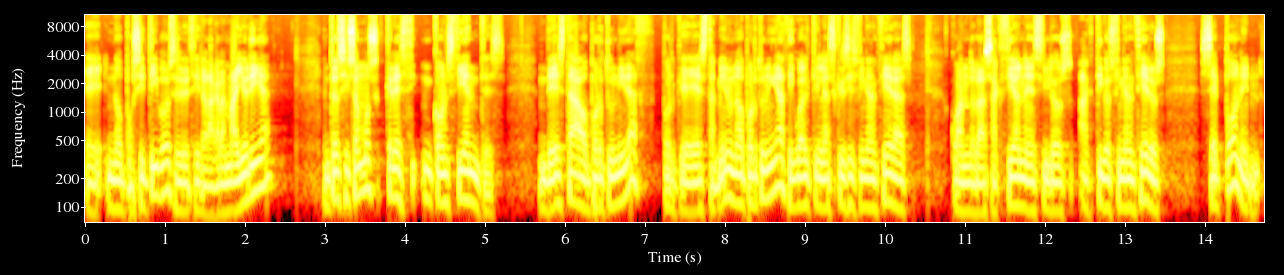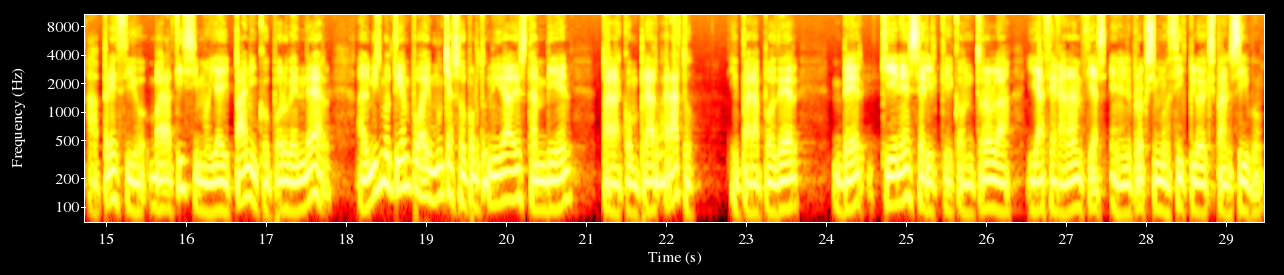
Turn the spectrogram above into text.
eh, no positivos, es decir, a la gran mayoría. Entonces, si somos conscientes de esta oportunidad, porque es también una oportunidad, igual que en las crisis financieras, cuando las acciones y los activos financieros se ponen a precio baratísimo y hay pánico por vender, al mismo tiempo hay muchas oportunidades también para comprar barato y para poder ver quién es el que controla y hace ganancias en el próximo ciclo expansivo.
